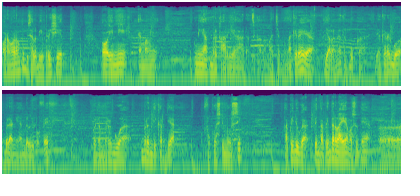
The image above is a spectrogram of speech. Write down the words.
orang-orang tuh bisa lebih appreciate oh ini emang niat berkarya dan segala macam. Dan akhirnya ya jalannya terbuka. Jadi akhirnya gue berani ambil leap of faith. Bener-bener gue berhenti kerja, fokus di musik. Tapi juga pinter-pinter lah ya maksudnya uh,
